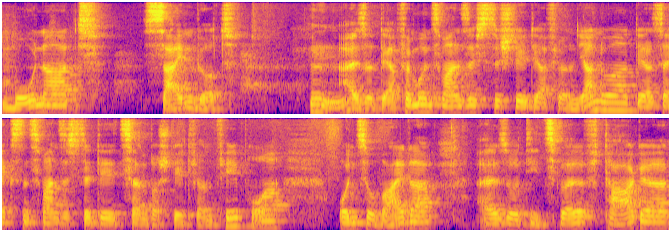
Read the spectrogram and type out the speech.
Monat sein wird. Also der 25. steht ja für den Januar, der 26. Dezember steht für den Februar und so weiter. Also die zwölf Tage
